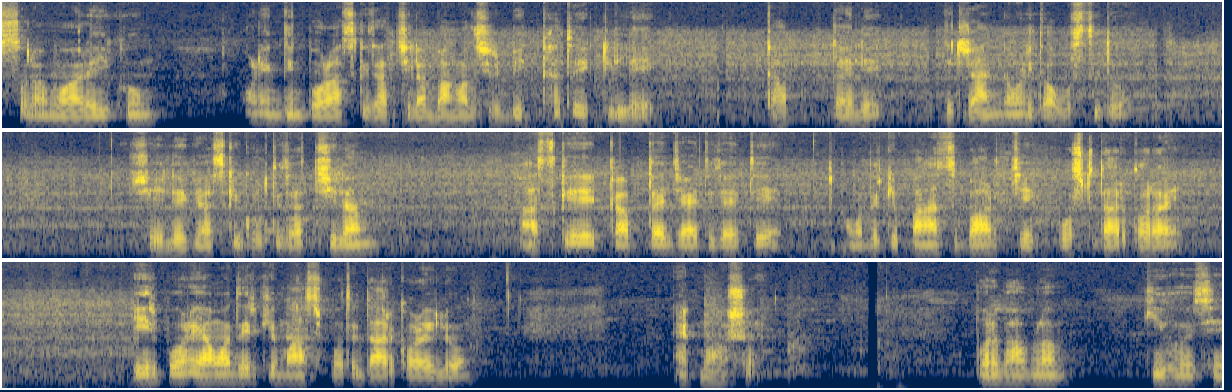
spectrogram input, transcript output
আসসালামু আলাইকুম। অনেক দিন পর আজকে যাচ্ছিলাম বাংলাদেশের বিখ্যাত একটি লেক, কাপ্তাই লেক, যেটি রাঙ্গামাটিতে অবস্থিত। সেই লেকে আজকে ঘুরতে যাচ্ছিলাম। আজকে কাপ্তায় যাইতে যাইতে আমাদেরকে পাঁচবার চেকপোস্ট দাঁড় করায়। এরপরে আমাদেরকে মাঝপথে দাঁড় করাইলো এক মহাশয়। পরে ভাবলাম, কি হয়েছে?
